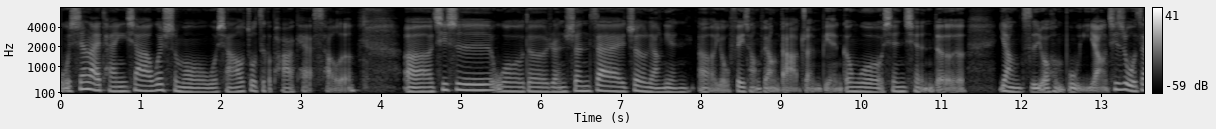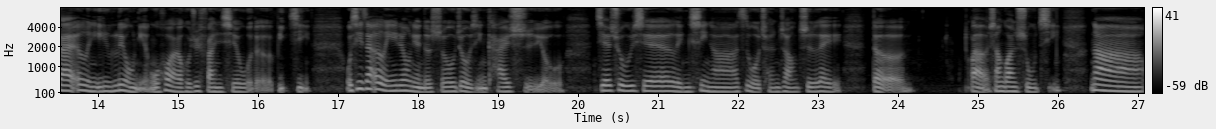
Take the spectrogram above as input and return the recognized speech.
我先来谈一下为什么我想要做这个 podcast 好了。呃，其实我的人生在这两年呃有非常非常大的转变，跟我先前的样子有很不一样。其实我在二零一六年，我后来回去翻一些我的笔记，我其实，在二零一六年的时候就已经开始有接触一些灵性啊、自我成长之类的呃相关书籍。那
